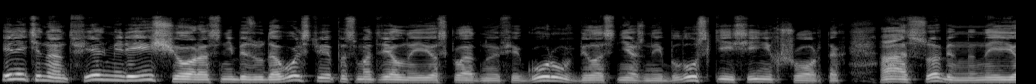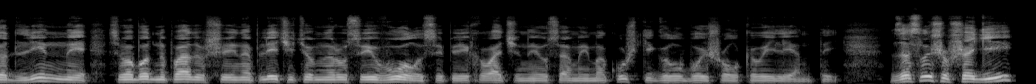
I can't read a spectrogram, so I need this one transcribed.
и лейтенант Фельмери еще раз не без удовольствия посмотрел на ее складную фигуру в белоснежной блузке и синих шортах, а особенно на ее длинные, свободно падавшие на плечи темно-русые волосы, перехваченные у самой макушки голубой шелковой лентой. Заслышав шаги,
